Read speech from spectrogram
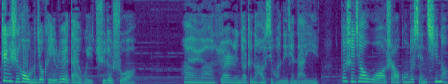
这个时候，我们就可以略带委屈的说：“哎呀，虽然人家真的好喜欢那件大衣，但谁叫我是老公的贤妻呢？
